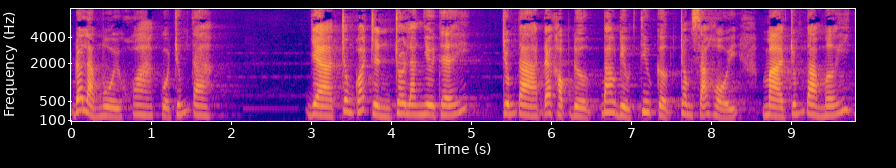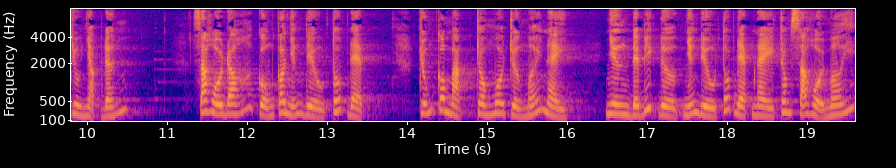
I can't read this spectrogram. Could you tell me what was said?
đó là mùi hoa của chúng ta. Và trong quá trình trôi lăn như thế, chúng ta đã học được bao điều tiêu cực trong xã hội mà chúng ta mới du nhập đến. Xã hội đó cũng có những điều tốt đẹp. Chúng có mặt trong môi trường mới này, nhưng để biết được những điều tốt đẹp này trong xã hội mới,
